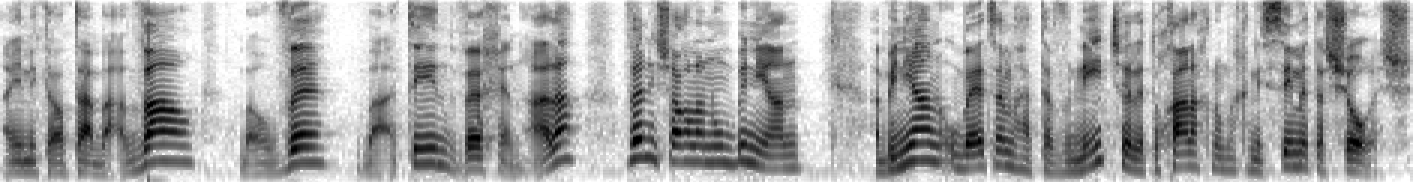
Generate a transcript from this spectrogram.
האם היא קרתה בעבר, בהווה, בעתיד וכן הלאה, ונשאר לנו בניין. הבניין הוא בעצם התבנית שלתוכה אנחנו מכניסים את השורש.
